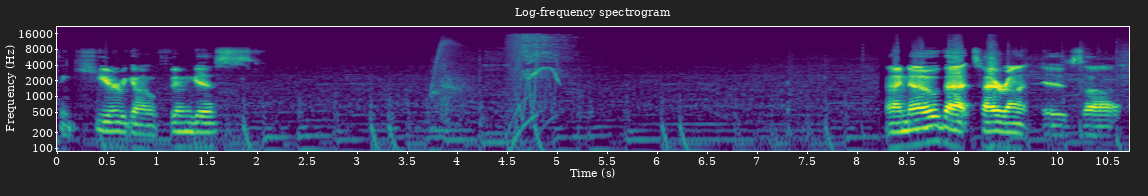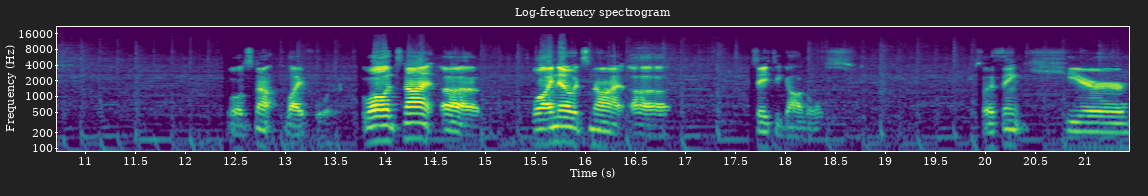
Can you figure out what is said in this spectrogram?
think here we go Foongus. And I know that Tyrunt is, uh, well, it's not Life Orb. Well, it's not, uh, well, I know it's not, uh, Safety Goggles. So I think here,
